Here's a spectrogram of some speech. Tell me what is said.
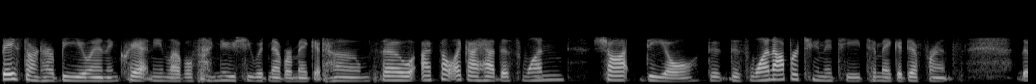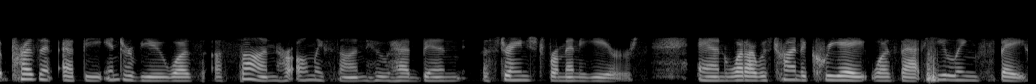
based on her BUN and creatinine levels, I knew she would never make it home. So I felt like I had this one shot deal, this one opportunity to make a difference the present at the interview was a son, her only son, who had been estranged for many years. And what I was trying to create was that healing space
